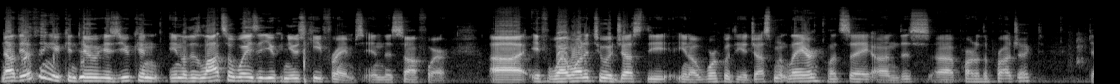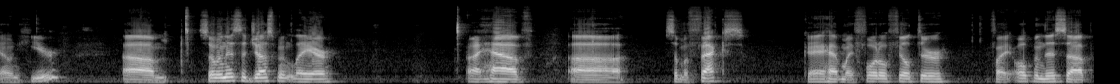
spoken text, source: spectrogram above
Now, the other thing you can do is you can you know there's lots of ways that you can use keyframes in this software. Uh, if I wanted to adjust the you know work with the adjustment layer, let's say on this uh, part of the project down here. Um, so in this adjustment layer, I have uh, some effects. Okay, I have my photo filter. If I open this up,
